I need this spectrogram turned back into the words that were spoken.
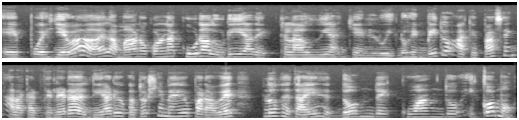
eh, pues llevada de la mano con la curaduría de Claudia Jean-Louis. Los invito a que pasen a la cartelera del diario 14 y medio para ver los detalles de dónde, cuándo y cómo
